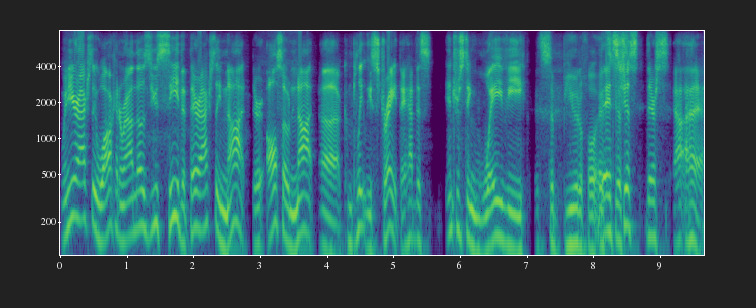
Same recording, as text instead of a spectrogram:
When you're actually walking around those, you see that they're actually not. They're also not uh, completely straight. They have this interesting wavy It's a beautiful. it's, It's, just, there's uh,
